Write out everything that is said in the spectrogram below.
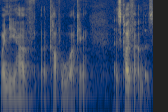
when you have a couple working as co-founders,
